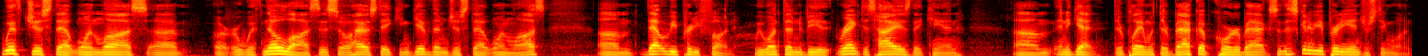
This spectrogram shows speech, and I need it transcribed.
with just that one loss, uh, or, or, with no losses, so Ohio State can give them just that one loss. Um, that would be pretty fun. We want them to be ranked as high as they can. Um, and again, they're playing with their backup quarterback, so this is going to be a pretty interesting one.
